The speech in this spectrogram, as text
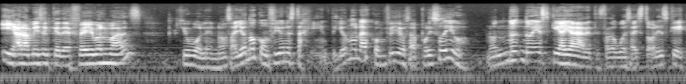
y ahora me dicen que The Fablemans, qué ¿no? O sea, yo no confío en esta gente, yo no la confío, o sea, por eso digo, no, no, no es que haya detestado West Side Story, es que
